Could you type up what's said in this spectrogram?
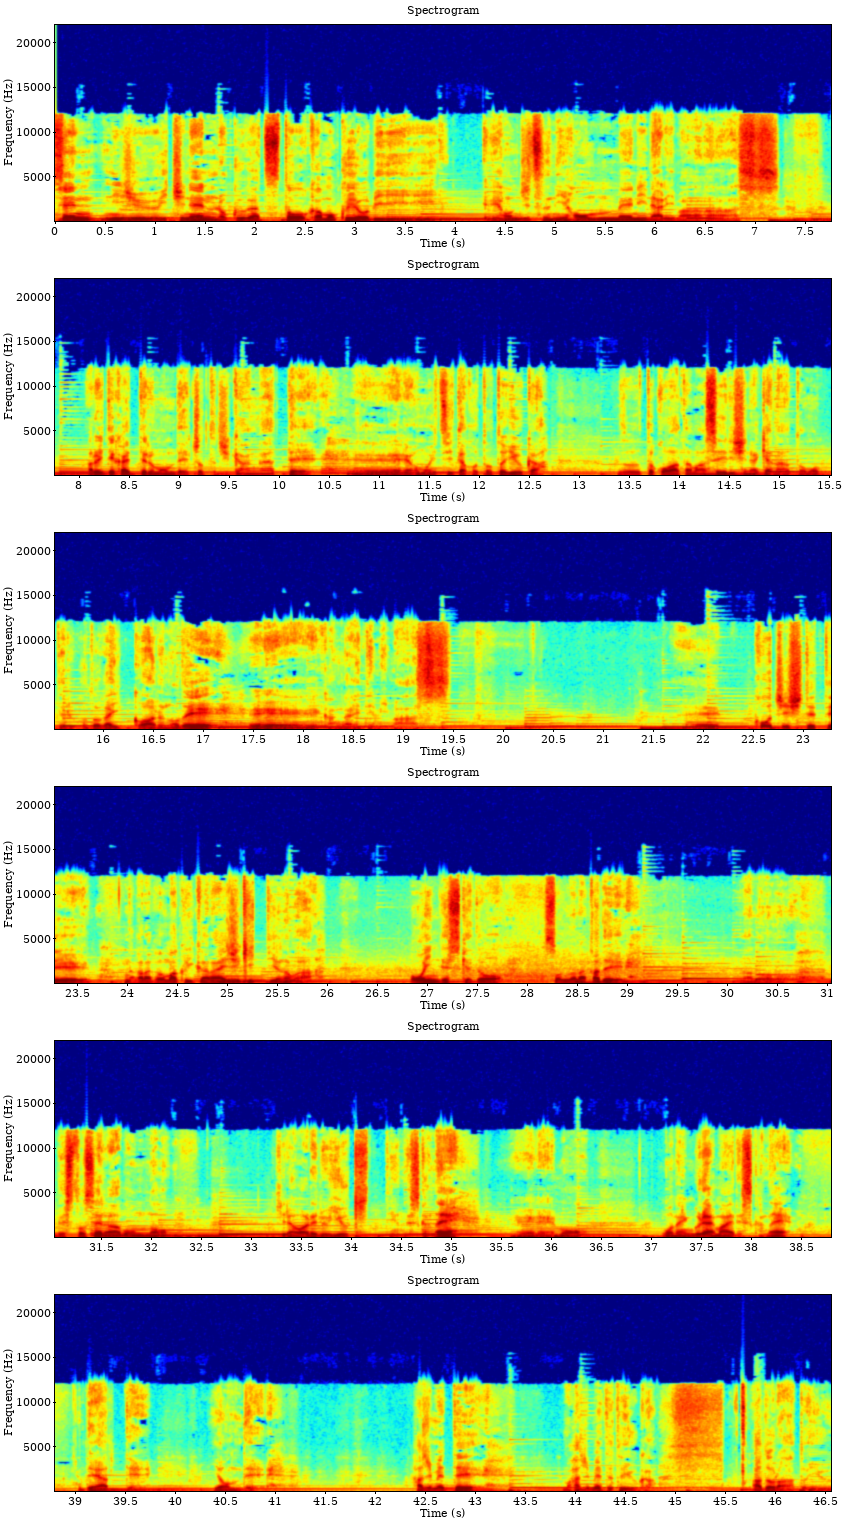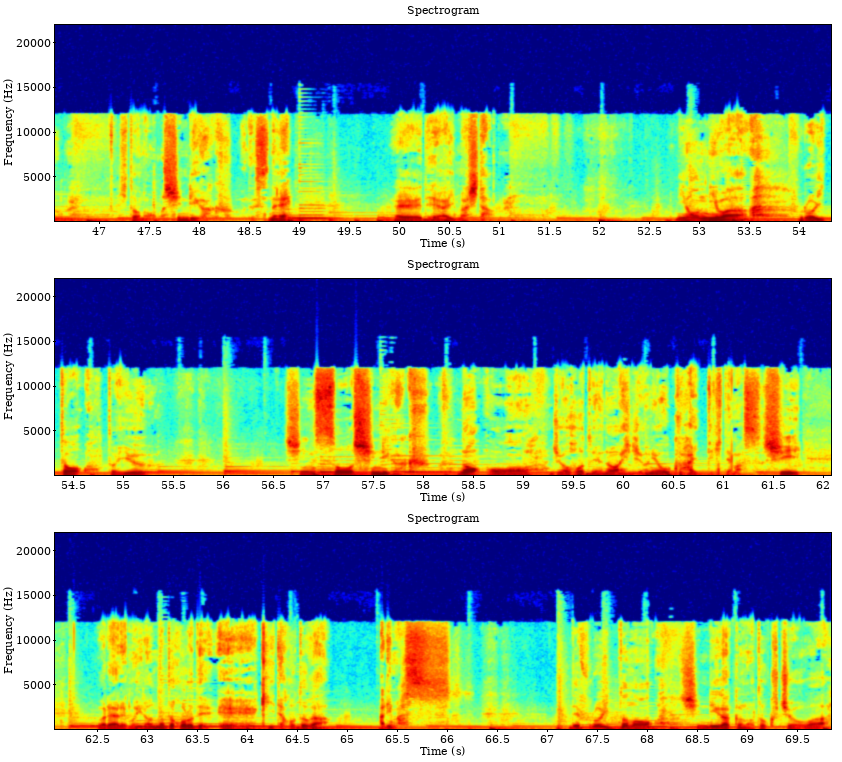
2021年6月10日木曜日本日2本目になります。歩いて帰ってるもんでちょっと時間があって、えー、思いついたことというかずっとこう頭整理しなきゃなと思ってることが1個あるので、えー、考えてみます、えー、コーチしててなかなかうまくいかない時期っていうのが多いんですけどそんな中であのベストセラー本の「嫌われる勇気」っていうんですかね、えー、もう5年ぐらい前ですかね。出会って読んで。初めて、ま初めてというかアドラーという人の心理学ですね、えー、出会いました。日本にはフロイトという深層心理学の情報というのは非常に多く入ってきてますし我々もいろんなところで、えー、聞いたことがあります。でフロイトの心理学の特徴は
